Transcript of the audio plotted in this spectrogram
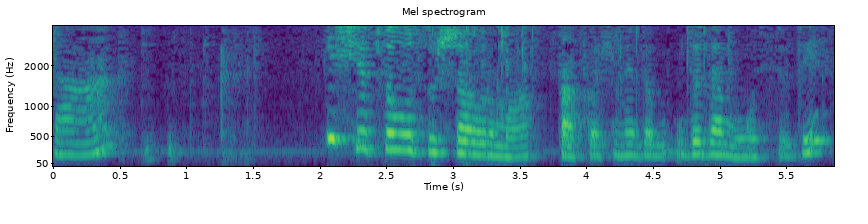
Так. І ще соусу шаурма. Також ми додамо сюди.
